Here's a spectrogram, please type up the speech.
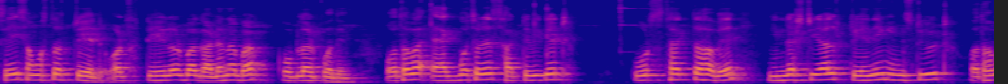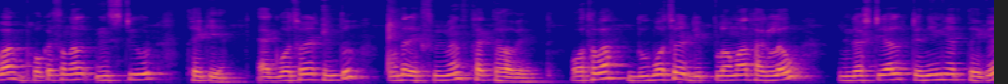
সেই সমস্ত ট্রেড অর্থাৎ টেইলর বা গার্ডেনার বা কবলার পদে। অথবা এক বছরের সার্টিফিকেট কোর্স থাকতে হবে ইন্ডাস্ট্রিয়াল ট্রেনিং ইনস্টিটিউট অথবা ভোকেশনাল ইনস্টিটিউট থেকে। এক বছরের কিন্তু তোমাদের এক্সপিরিয়েন্স থাকতে হবে। অথবা দু বছরের ডিপ্লোমা থাকলেও ইন্ডাস্ট্রিয়াল ট্রেনিংয়ের থেকে,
